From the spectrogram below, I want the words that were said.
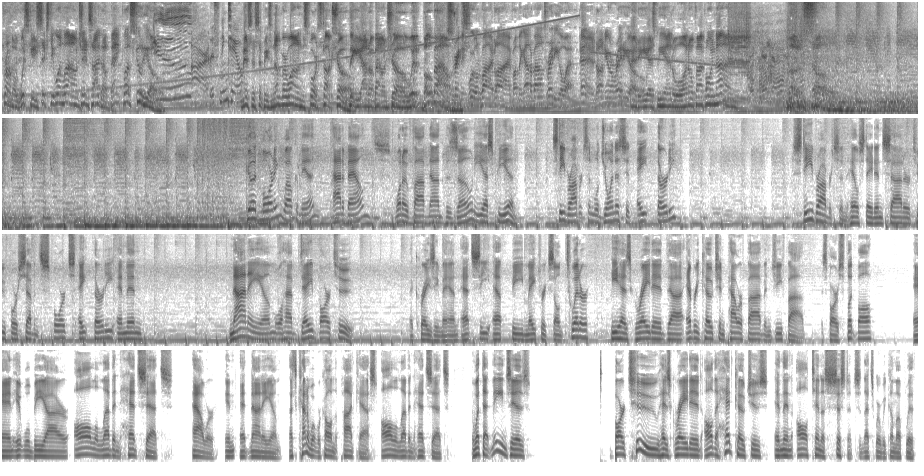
from the Whiskey 61 Lounge inside the Bank Plus studio. You are listening to Mississippi's number one sports talk show, The Out of Bounds Show with Bo Bounds. Streaming worldwide live on the Out of Bounds radio app and on your radio at ESPN 105.9. The Zone. Good morning. Welcome in. Out of bounds, 1059 The Zone, ESPN. Steve Robertson will join us at 830. Steve Robertson, Hail State Insider, 247 Sports, 830. And then 9 a.m., we'll have Dave Bartoo, that crazy man, at CFB Matrix on Twitter. He has graded uh, every coach in Power 5 and G5 as far as football. And it will be our all 11 headsets hour in at 9 a.m. That's kind of what we're calling the podcast, all 11 headsets. And what that means is Bartoo has graded all the head coaches and then all 10 assistants. And that's where we come up with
